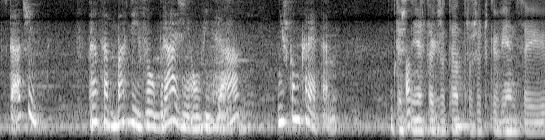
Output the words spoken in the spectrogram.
w teatrze jest praca bardziej wyobraźnią widza niż konkretem. Też nie jest tak, że teatr troszeczkę więcej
